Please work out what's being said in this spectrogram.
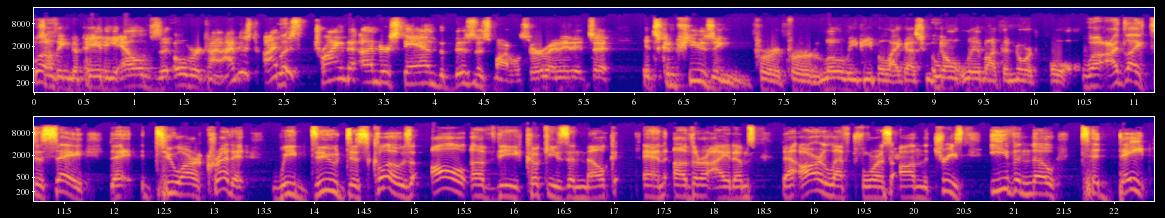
Well- something to pay the elves the overtime. I'm just I'm just trying to understand the business model, sir. And it's a it's confusing for for lowly people like us who don't live at the North Pole. Well, I'd like to say that to our credit, we do disclose all of the cookies and milk and other items that are left for us on the trees, even though to date,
